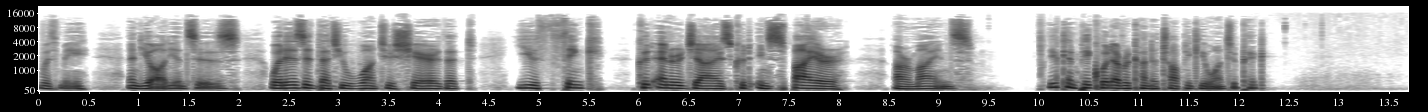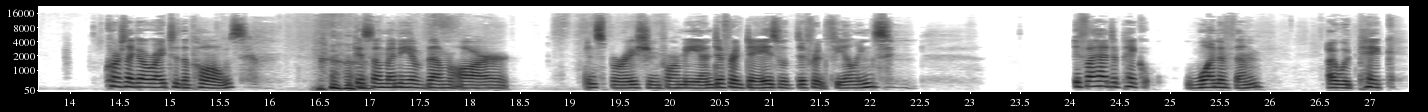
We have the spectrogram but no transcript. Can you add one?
with me and the audiences. What is it that you want to share that you think could energize, could inspire our minds. You can pick whatever kind of topic you want to pick. Of course, I go right to the poems because so many of them are inspiration for me on different days with different feelings. If I had to pick one of them, I would pick,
